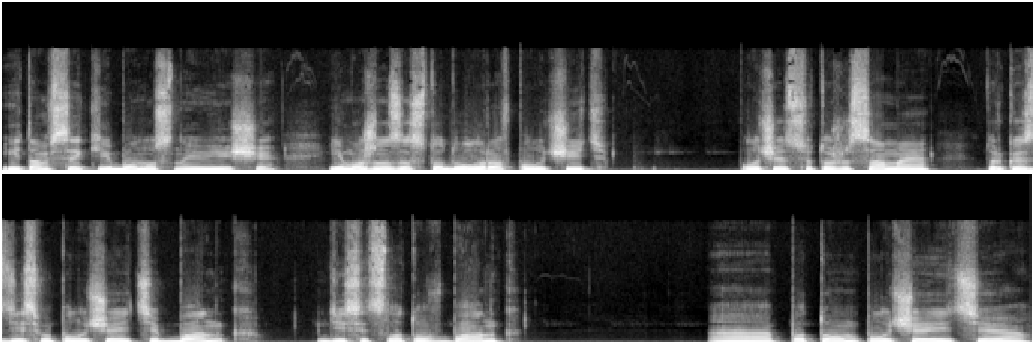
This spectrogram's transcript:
и там всякие бонусные вещи. И можно за 100 долларов получить, получается все то же самое, только здесь вы получаете банк, 10 слотов банк, а потом получаете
